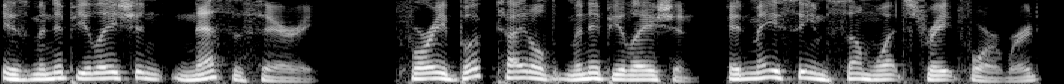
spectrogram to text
is manipulation necessary? For a book titled Manipulation, it may seem somewhat straightforward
